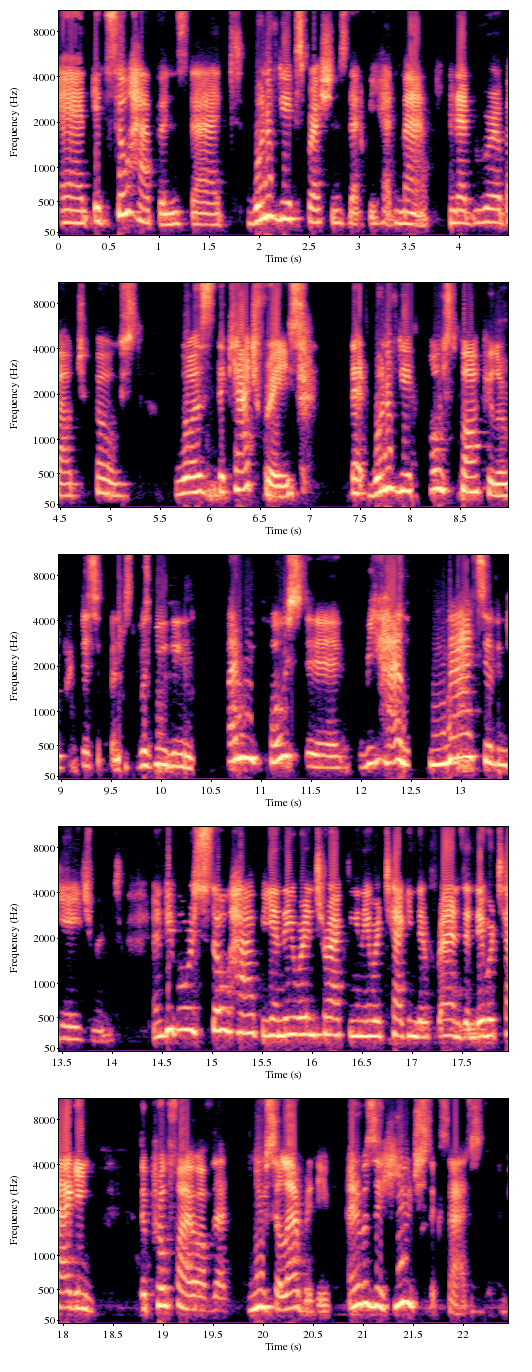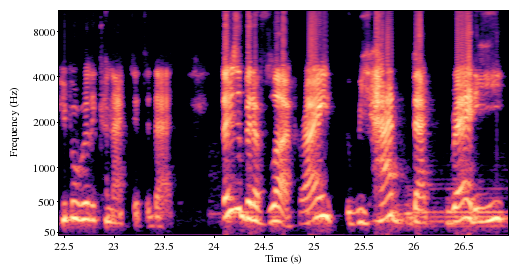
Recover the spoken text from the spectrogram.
And it so happens that one of the expressions that we had mapped and that we were about to post was the catchphrase that one of the most popular participants was using. When we posted it, we had massive engagement and people were so happy and they were interacting and they were tagging their friends and they were tagging the profile of that new celebrity. And it was a huge success. And people really connected to that. There's a bit of luck, right? We had that ready.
